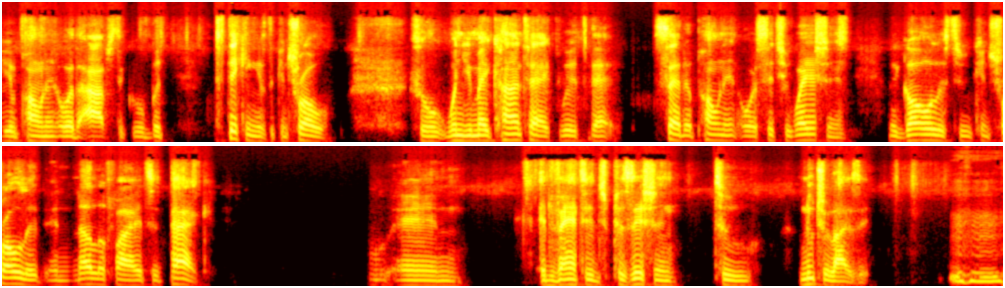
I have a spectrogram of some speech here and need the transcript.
the opponent or the obstacle, but sticking is the control. So when you make contact with that set opponent or situation, the goal is to control it and nullify its attack and advantage position to neutralize it. Mm-hmm.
